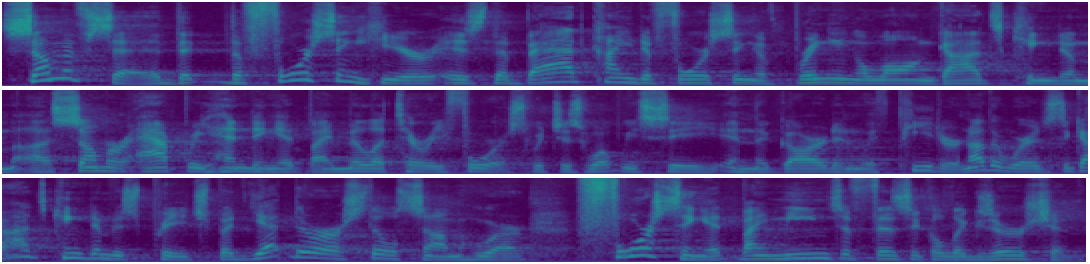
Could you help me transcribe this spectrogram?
Some have said that the forcing here is the bad kind of forcing of bringing along God's kingdom. Uh, some are apprehending it by military force, which is what we see in the garden with Peter. In other words, the God's kingdom is preached, but yet there are still some who are forcing it by means of physical exertion.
